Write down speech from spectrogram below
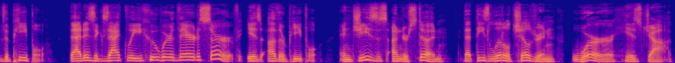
the people. That is exactly who we're there to serve, is other people. And Jesus understood that these little children were his job.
